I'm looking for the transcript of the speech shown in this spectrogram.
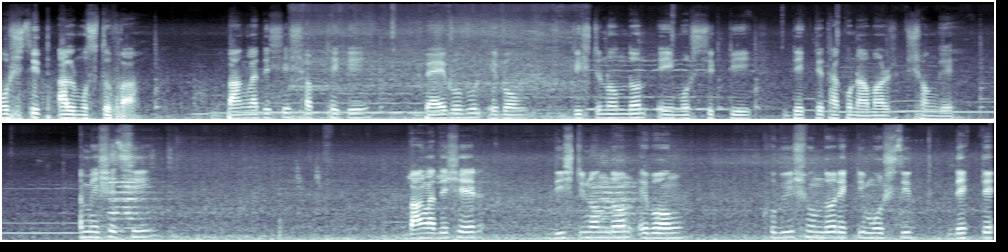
মসজিদ আল মুস্তফা বাংলাদেশের সবথেকে ব্যয়বহুল এবং দৃষ্টিনন্দন এই মসজিদটি দেখতে থাকুন আমার সঙ্গে। আমি এসেছি বাংলাদেশের দৃষ্টিনন্দন এবং খুবই সুন্দর একটি মসজিদ দেখতে।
